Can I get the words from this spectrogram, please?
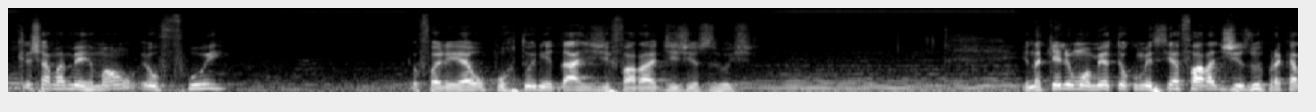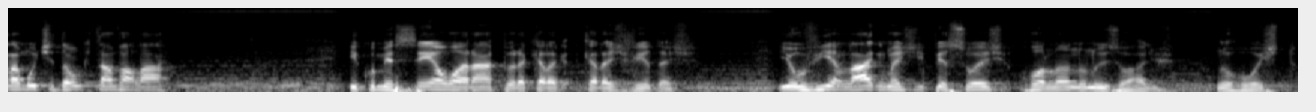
Queria chamar meu irmão, eu fui. Eu falei, é a oportunidade de falar de Jesus. E naquele momento eu comecei a falar de Jesus para aquela multidão que estava lá. E comecei a orar por aquela, aquelas vidas. E eu via lágrimas de pessoas rolando nos olhos, no rosto.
